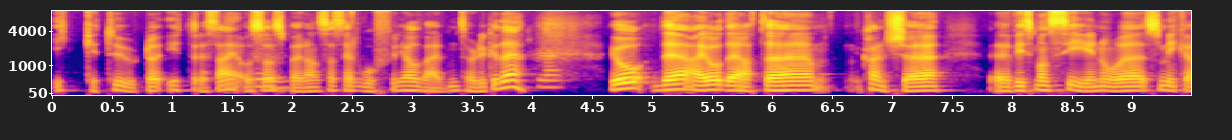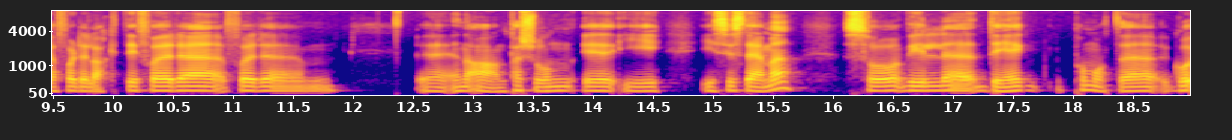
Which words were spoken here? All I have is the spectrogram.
ikke turte å ytre seg. Og så spør han seg selv hvorfor i all verden tør du ikke det? Nei. Jo, det er jo det at eh, kanskje eh, hvis man sier noe som ikke er fordelaktig for, eh, for en annen person i, i, systemet, så vil det på en måte gå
